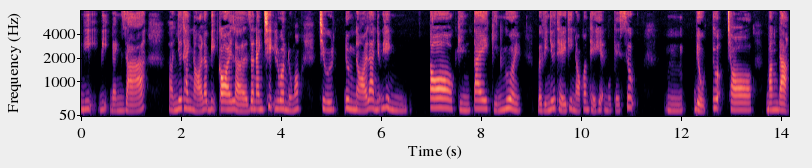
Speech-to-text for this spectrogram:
nghị bị đánh giá. À, như Thanh nói là bị coi là dân anh chị luôn đúng không? Chứ đừng nói là những hình to kín tay kín người. Bởi vì như thế thì nó còn thể hiện một cái sự um, biểu tượng cho băng đảng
